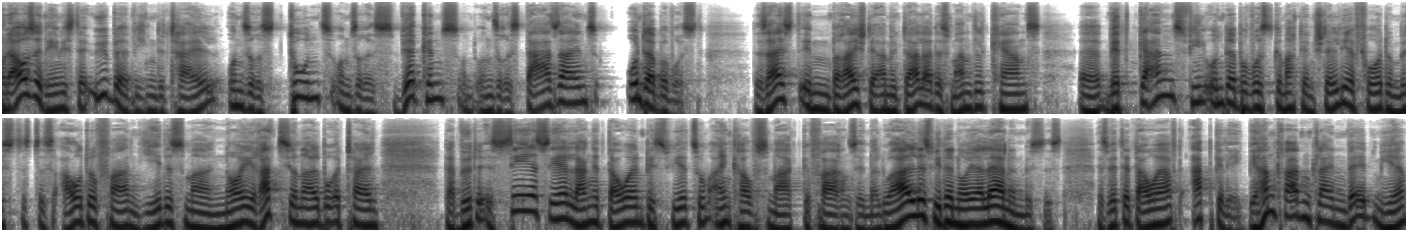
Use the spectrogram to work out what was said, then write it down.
Und außerdem ist der überwiegende Teil unseres Tuns, unseres Wirkens und unseres Daseins unterbewusst. Das heißt, im Bereich der Amygdala, des Mandelkerns, äh, wird ganz viel unterbewusst gemacht. Denn stell dir vor, du müsstest das Autofahren jedes Mal neu rational beurteilen. Da würde es sehr, sehr lange dauern, bis wir zum Einkaufsmarkt gefahren sind, weil du alles wieder neu erlernen müsstest. Es wird ja dauerhaft abgelegt. Wir haben gerade einen kleinen Welpen hier,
